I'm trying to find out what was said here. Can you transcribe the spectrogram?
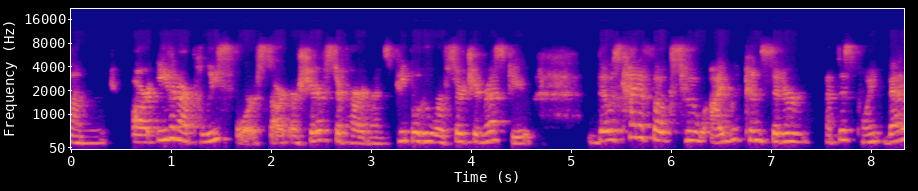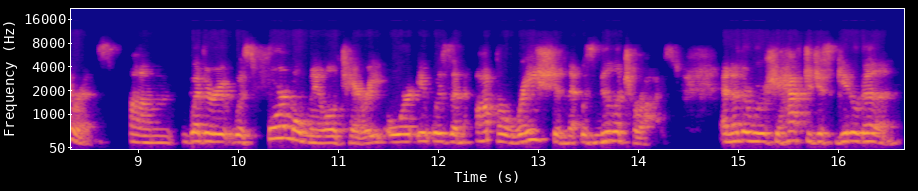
Um, our even our police force, our, our sheriff's departments, people who were search and rescue, those kind of folks who I would consider at this point veterans, um, whether it was formal military or it was an operation that was militarized. In other words, you have to just get it done.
